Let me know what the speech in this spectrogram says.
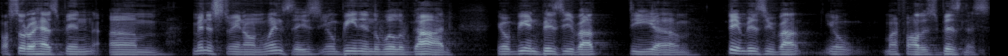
Pastor has been um, ministering on Wednesdays, you know, being in the will of God you know, being busy about the, um, being busy about, you know, my father's business,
